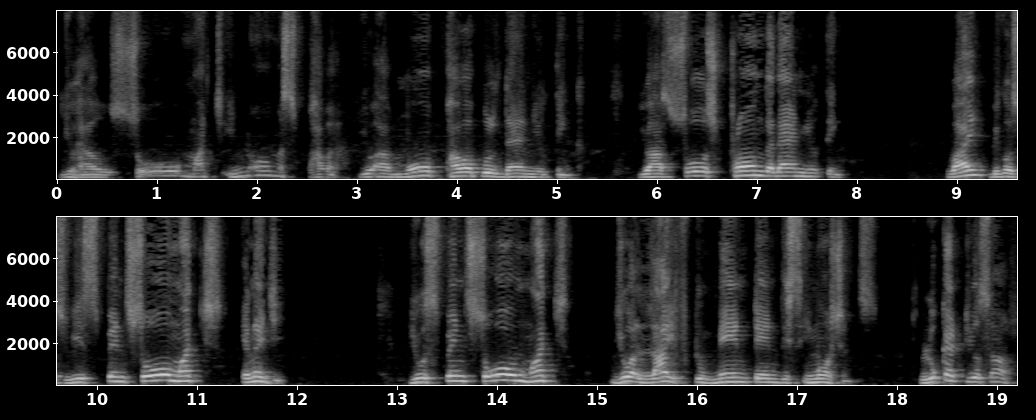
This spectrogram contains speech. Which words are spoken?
you have so much enormous power. You are more powerful than you think. You are so stronger than you think. Why? Because we spend so much energy. You spend so much your life to maintain these emotions. Look at yourself.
